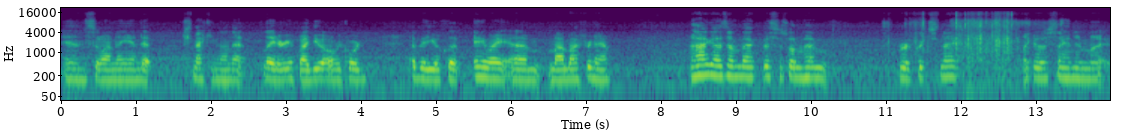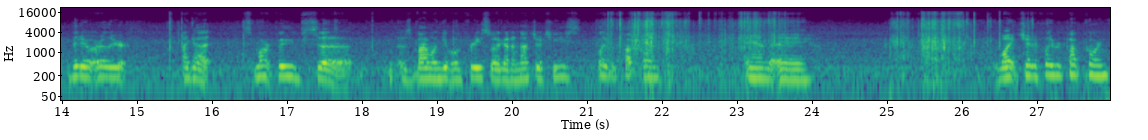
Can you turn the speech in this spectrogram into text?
And so I may end up snacking on that later. If I do, I'll record a video clip. Anyway, um, bye-bye for now. Hi guys, I'm back. This is what I'm having for a quick snack. Like I was saying in my video earlier, I got Smart Foods, uh, it was buy one, get one free, so I got a nacho cheese flavored popcorn and a white cheddar flavored popcorn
